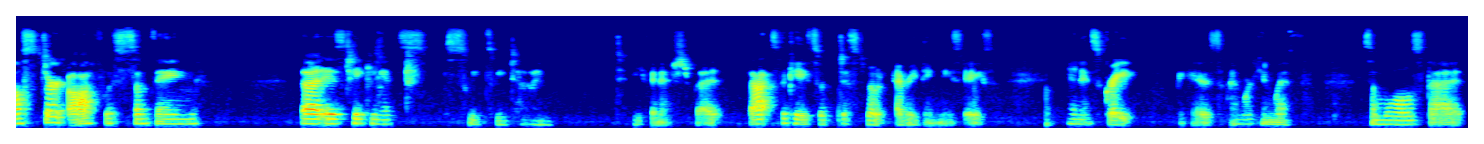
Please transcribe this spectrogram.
I'll start off with something that is taking its sweet, sweet time to be finished. But that's the case with just about everything these days. And it's great because I'm working with some wools that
